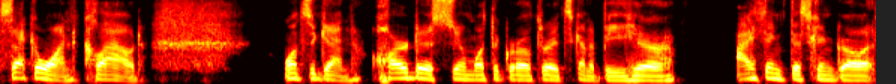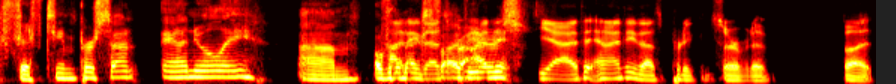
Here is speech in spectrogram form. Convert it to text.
Second one, cloud. Once again, hard to assume what the growth rate's going to be here. I think this can grow at 15% annually um, over the I next five I think- years. yeah, I think, and I think that's pretty conservative. But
